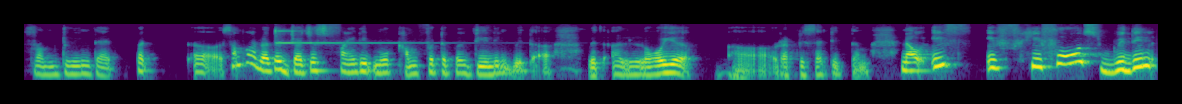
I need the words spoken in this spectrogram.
from doing that. But uh, somehow or other, judges find it more comfortable dealing with a, with a lawyer uh, representing them. Now, if if he falls within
